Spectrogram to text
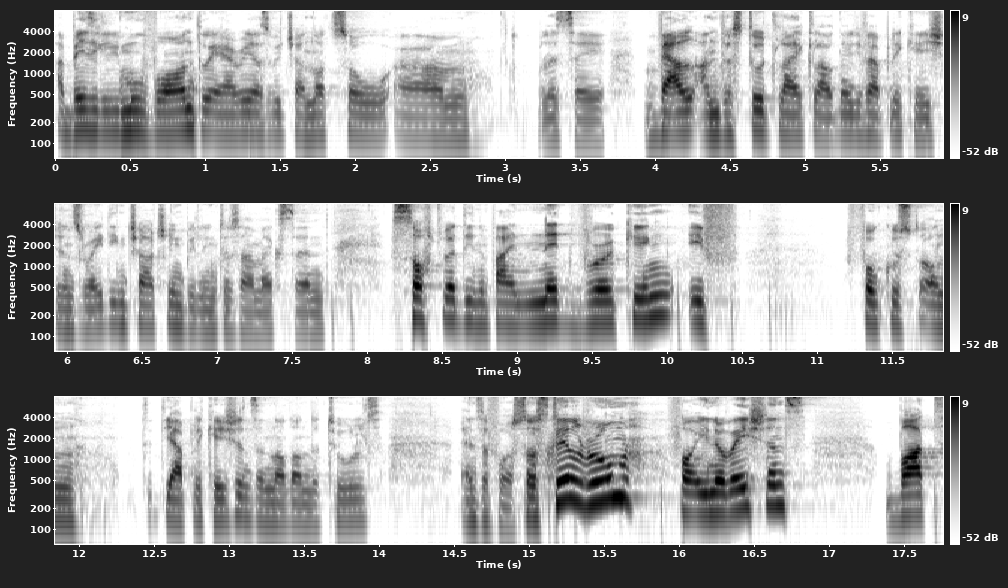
I basically move on to areas which are not so, um, let's say, well understood, like cloud native applications, rating, charging, billing to some extent, software-defined networking, if focused on the applications and not on the tools and so forth. So still room for innovations, but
